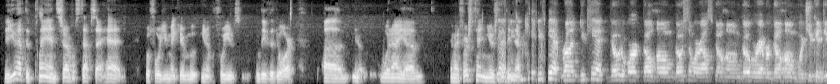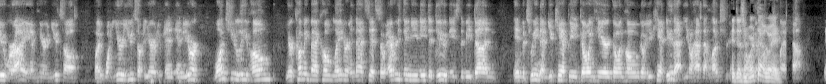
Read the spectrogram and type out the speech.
Now, you have to plan several steps ahead before you make your move. You know, before you leave the door. Uh, you know, when I um, in my first ten years yeah, living you, there, you can't, you can't run. You can't go to work, go home, go somewhere else, go home, go wherever, go home. Which you can do where I am here in Utah. But what you're Utah, you're in, in New York. Once you leave home, you're coming back home later and that's it. So everything you need to do needs to be done in between them. You can't be going here, going home, go. You can't do that. You don't have that luxury. It doesn't work that way.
